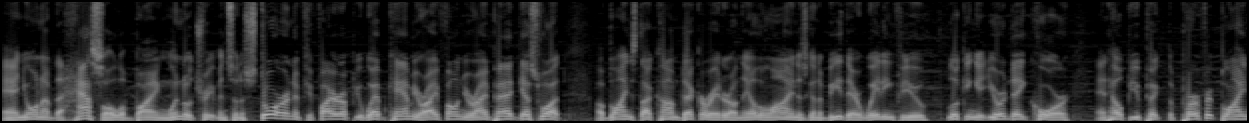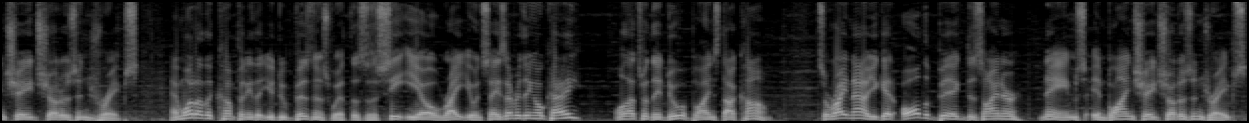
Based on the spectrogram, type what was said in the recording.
and you won't have the hassle of buying window treatments in a store. And if you fire up your webcam, your iPhone, your iPad, guess what? A Blinds.com decorator on the other line is going to be there waiting for you, looking at your decor and help you pick the perfect blind shades, shutters, and drapes. And what other company that you do business with does the CEO write you and say, Is everything okay? Well, that's what they do at Blinds.com. So right now, you get all the big designer names in blind shade shutters and drapes.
